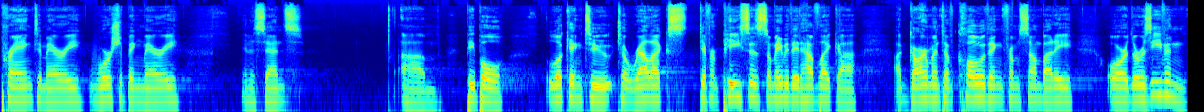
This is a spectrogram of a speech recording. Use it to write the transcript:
praying to Mary, worshiping Mary, in a sense. Um, people looking to, to relics, different pieces. So maybe they'd have like a, a garment of clothing from somebody, or there was even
